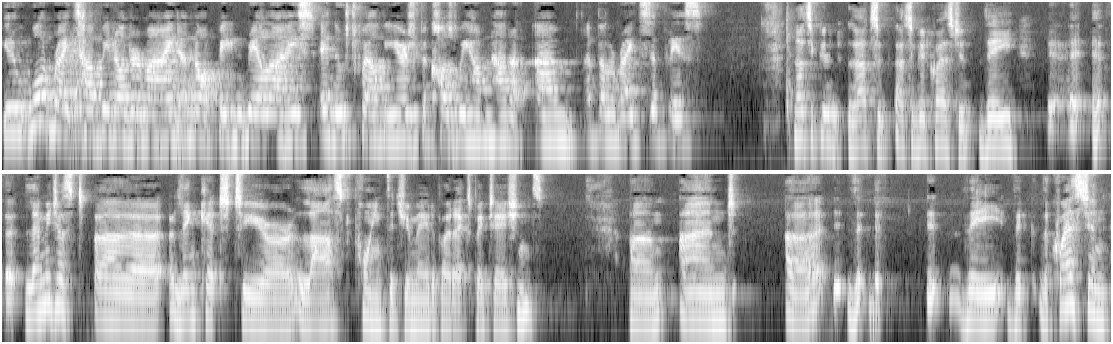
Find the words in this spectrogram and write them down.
You know, what rights have been undermined and not been realised in those 12 years because we haven't had a, um, a Bill of Rights in place? That's a good. That's a that's a good question. The let me just uh, link it to your last point that you made about expectations, um, and uh, the, the, the the question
